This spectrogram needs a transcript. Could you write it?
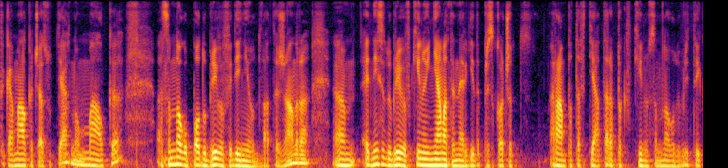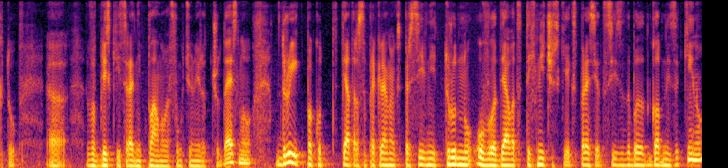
така малка част от тях, но малка са много по-добри в един от двата жанра. Едни са добри в кино и нямат енергия да прескочат рампата в театъра, пък в кино са много добри, тъй като в близки и средни планове функционират чудесно. Други пък от театъра са прекалено експресивни трудно овладяват технически експресията си, за да бъдат годни за кино,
